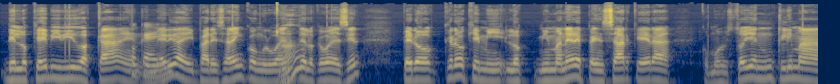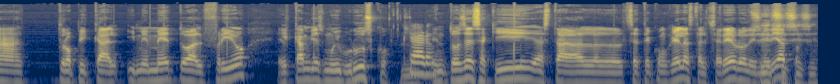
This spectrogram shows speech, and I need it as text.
de lo que he vivido acá en. Mérida y parecerá incongruente Ah. lo que voy a decir, pero creo que mi, lo- mi manera de pensar que era, como estoy en un clima tropical y me meto al frío, el cambio es muy brusco. Claro. Entonces aquí hasta el- se te congela hasta el cerebro de Sí, inmediato. sí, sí.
